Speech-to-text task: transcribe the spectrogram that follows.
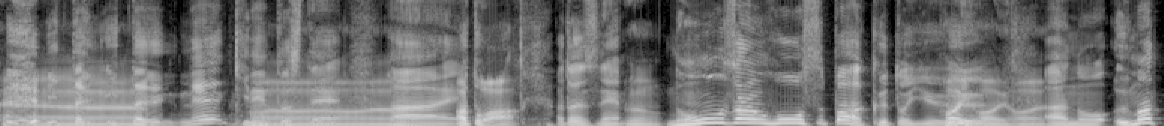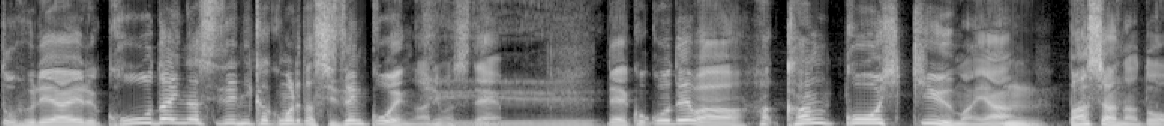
行った行ったね記念として。はい。あとは？あとはですねうん。ノーザンホースパークというあの馬と触れ合える広大な自然に囲まれた自然公園がありまして。でここではは観光引き馬やうん。馬車など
